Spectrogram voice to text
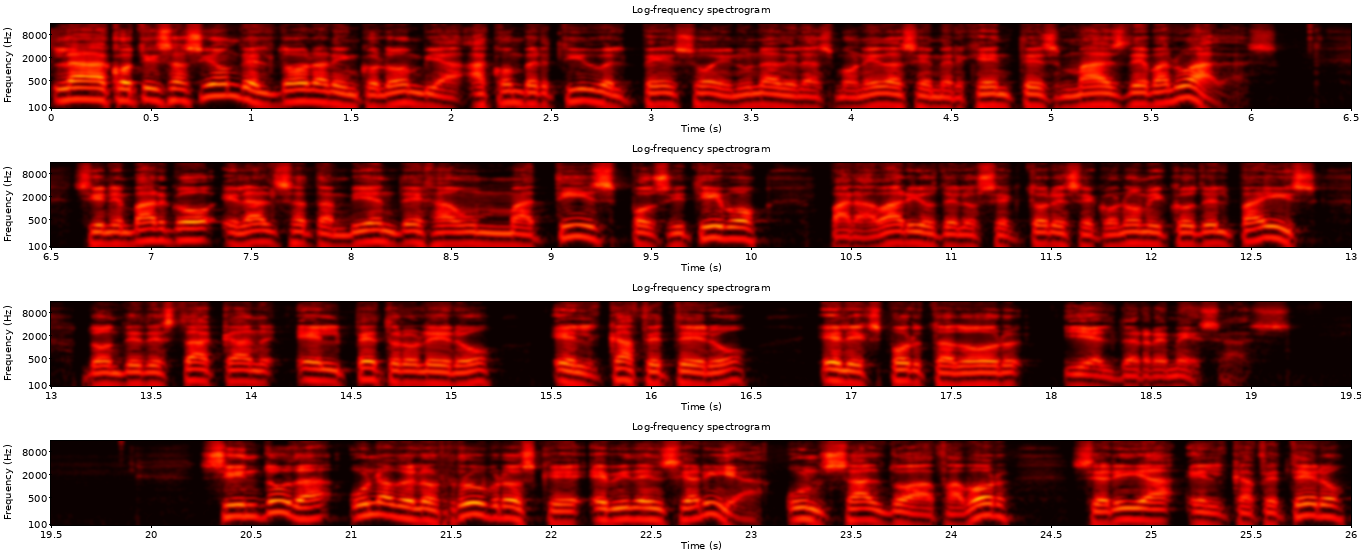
La cotización del dólar en Colombia ha convertido el peso en una de las monedas emergentes más devaluadas. Sin embargo, el alza también deja un matiz positivo para varios de los sectores económicos del país, donde destacan el petrolero, el cafetero, el exportador y el de remesas. Sin duda, uno de los rubros que evidenciaría un saldo a favor sería el cafetero,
